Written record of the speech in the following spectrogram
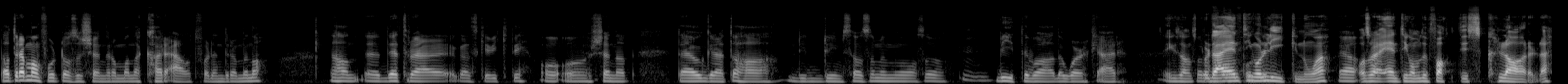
Da tror jeg man fort også skjønner om man er car out for den drømmen òg. Det, eh, det tror jeg er ganske viktig. Å å skjønne at det er jo greit å ha de dreamsa også, men man må også vite hva the work er. Ikke sant? For For det er én en ting å like noe, Ja. og så er det en ting om du faktisk klarer det.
